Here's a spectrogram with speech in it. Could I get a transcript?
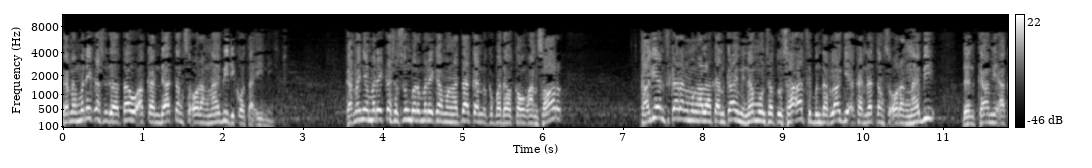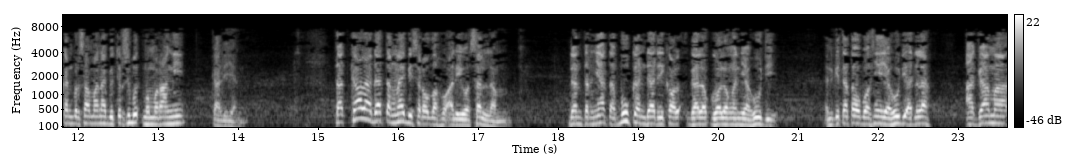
Karena mereka sudah tahu akan datang seorang Nabi di kota ini. Karenanya mereka sesumber mereka mengatakan kepada kaum Ansar, kalian sekarang mengalahkan kami, namun satu saat sebentar lagi akan datang seorang Nabi dan kami akan bersama Nabi tersebut memerangi kalian. Tatkala datang Nabi Shallallahu Alaihi Wasallam dan ternyata bukan dari golongan Yahudi dan kita tahu bahwasanya Yahudi adalah agama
